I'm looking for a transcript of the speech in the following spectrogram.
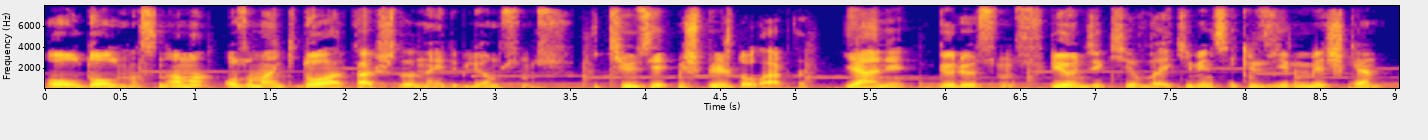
Oldu olmasına ama o zamanki dolar karşılığı neydi biliyor musunuz? 271 dolardı. Yani görüyorsunuz bir önceki yılda 2825 iken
